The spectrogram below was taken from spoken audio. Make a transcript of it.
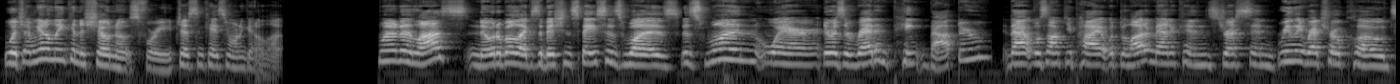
which I'm going to link in the show notes for you, just in case you want to get a look. One of the last notable exhibition spaces was this one where there was a red and pink bathroom that was occupied with a lot of mannequins dressed in really retro clothes.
